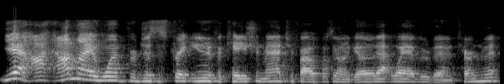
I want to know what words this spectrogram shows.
Yeah, I, I might went for just a straight unification match if I was going to go that way, other than a tournament.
